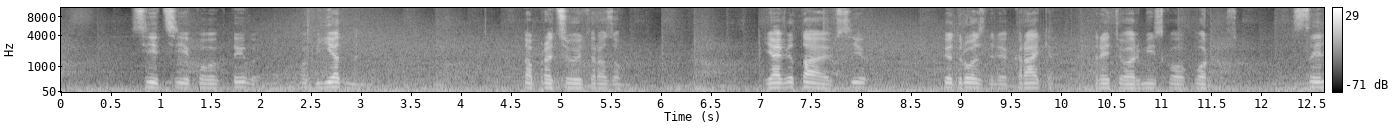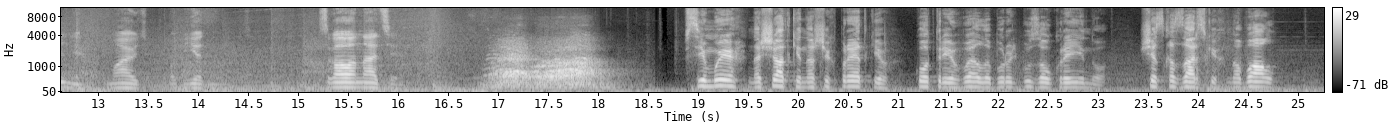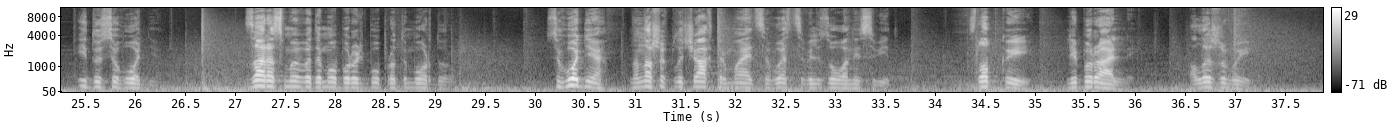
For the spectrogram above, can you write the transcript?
всі ці колективи об'єднані та працюють разом. Я вітаю всіх в підрозділі Кракен 3-го армійського корпусу. Сильні мають об'єднуватися. Слава нації! Всі ми нащадки наших предків, котрі вели боротьбу за Україну ще з хазарських навал і до сьогодні. Зараз ми ведемо боротьбу проти Мордору. Сьогодні на наших плечах тримається весь цивілізований світ. Слабкий, ліберальний, але живий.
